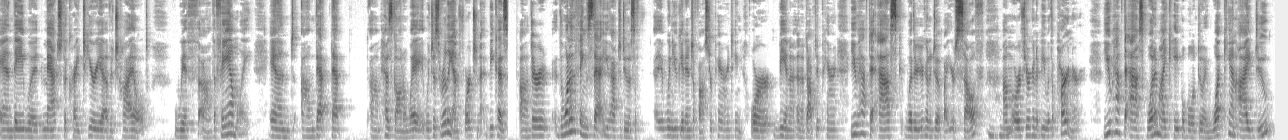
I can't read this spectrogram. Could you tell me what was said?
and they would match the criteria of a child with uh, the family. And um, that, that um, has gone away, which is really unfortunate because uh, there, the, one of the things that you have to do as a when you get into foster parenting or being a, an adoptive parent, you have to ask whether you're going to do it by yourself mm-hmm. um, or if you're going to be with a partner. You have to ask, what am I capable of doing? What can I do?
